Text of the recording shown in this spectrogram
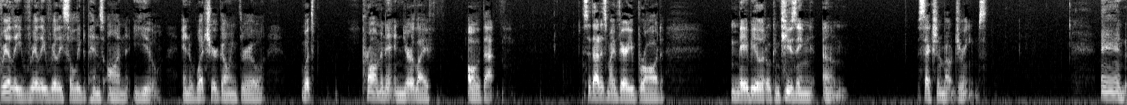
really, really, really solely depends on you and what you're going through, what's prominent in your life, all of that. So, that is my very broad, maybe a little confusing um, section about dreams. And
